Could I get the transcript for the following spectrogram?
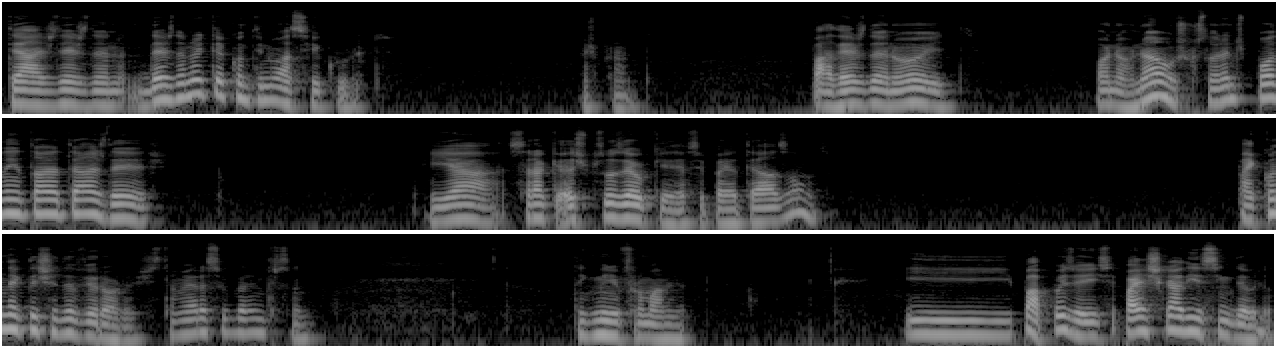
Até às 10 da, 10 da noite é continuar a ser curto. Mas pronto. Pá, 10 da noite. Ou não, não, os restaurantes podem estar até às 10. E yeah. será que as pessoas é o quê? Deve ser para até às 11. Pai, quando é que deixa de haver horas? Isso também era super interessante. Tenho que me informar melhor. E pá, pois é isso. Pá, é chegar dia 5 de Abril,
